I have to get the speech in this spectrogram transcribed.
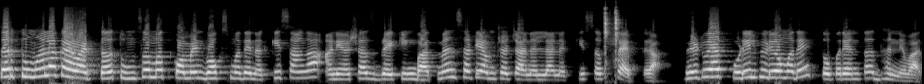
तर तुम्हाला काय वाटतं? तुमचं मत कॉमेंट बॉक्समध्ये नक्की सांगा आणि अशाच ब्रेकिंग बातम्यांसाठी आमच्या चॅनलला नक्की सबस्क्राईब करा. भेटूयात पुढील व्हिडिओमध्ये तोपर्यंत धन्यवाद.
